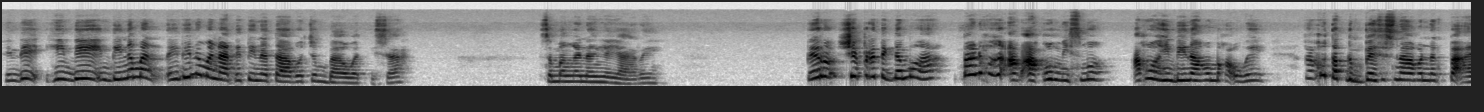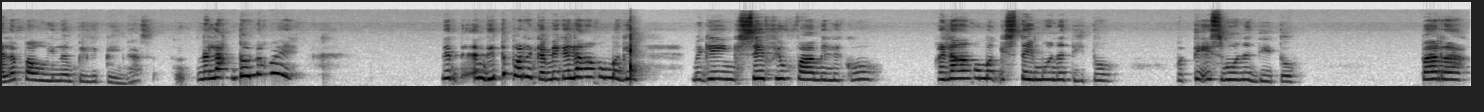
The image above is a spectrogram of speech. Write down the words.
hindi, hindi, hindi naman, hindi naman natin tinatakot yung bawat isa sa mga nangyayari. Pero, syempre, tignan mo ha, paano kung ako, ako mismo, ako hindi na ako makauwi. Ako tatlong beses na ako nagpaalam pauwi ng Pilipinas. Na-lockdown ako eh. Andito pa rin kami, kailangan ko maging, maging safe yung family ko. Kailangan ko mag-stay muna dito. Magtiis muna dito. Para,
